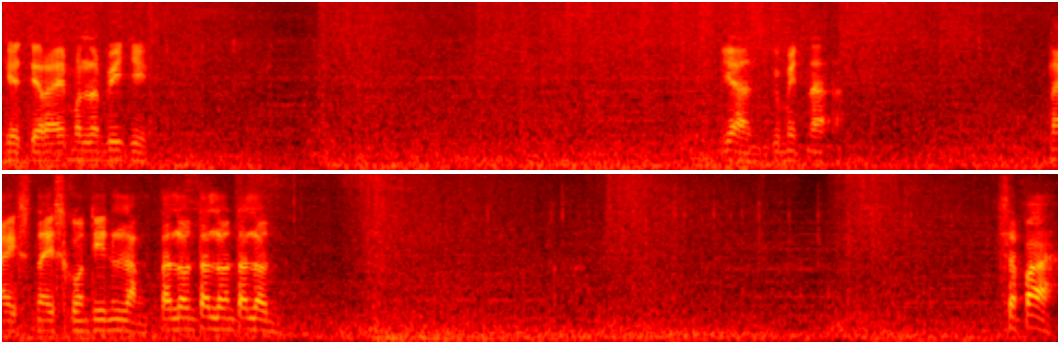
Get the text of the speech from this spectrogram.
Okay, tirahin mo lang, BG. Yan, gumit na. Nice, nice. Konti na lang. Talon, talon, talon. Isa pa.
